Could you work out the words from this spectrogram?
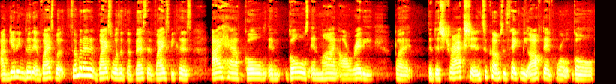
I'm getting good advice, but some of that advice wasn't the best advice because I have goals and goals in mind already, but the distraction to come to take me off that goal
